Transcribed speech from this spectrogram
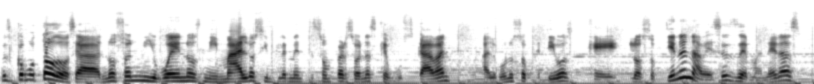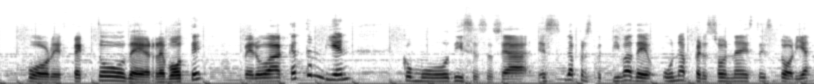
pues como todo, o sea, no son ni buenos ni malos, simplemente son personas que buscaban algunos objetivos que los obtienen a veces de maneras por efecto de rebote, pero acá también como dices, o sea, es la perspectiva de una persona esta historia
